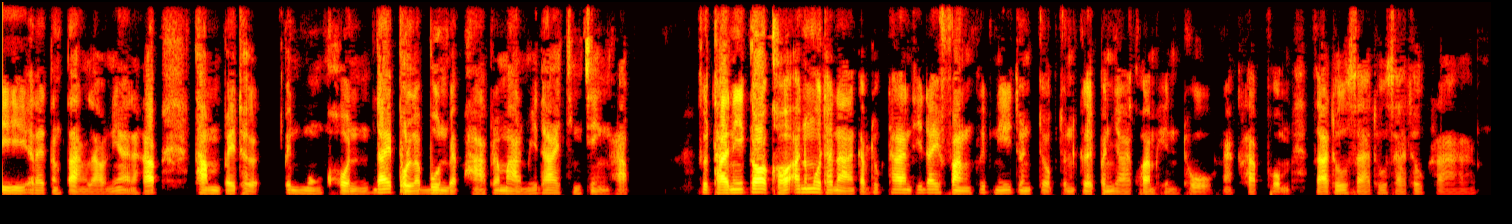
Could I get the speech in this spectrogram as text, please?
ดีย์อะไรต่างๆ เหล่านี้นะครับทำไปเถอะเป็นมงคลได้ผลบุญแบบหาประมาณไม่ได้จริง ๆ ครับ สุดท้ายนี้ก็ขออนุโมทนากับทุกท่านที่ได้ฟังคลิปนี้จนจบจนเกิดปัญญาความเห็นถูกนะครับ ผมสาธุสาธุสาธุครับ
